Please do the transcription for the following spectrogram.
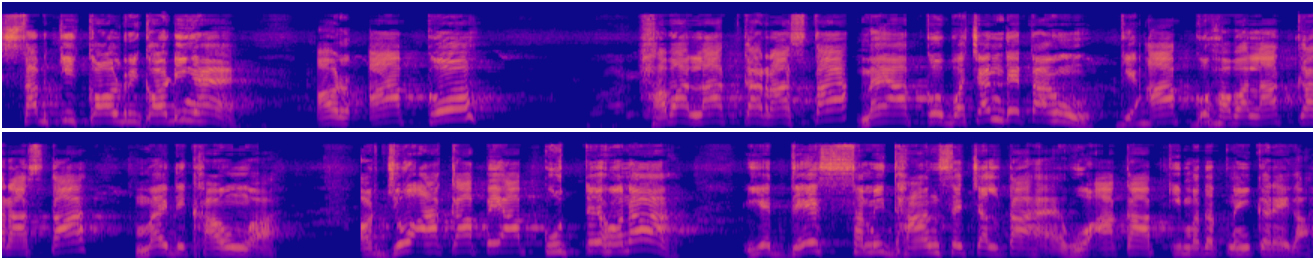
सबकी कॉल रिकॉर्डिंग है और आपको हवालात का रास्ता, मैं आपको वचन देता हूँ कि आपको हवालात का रास्ता मैं दिखाऊँगा। और जो आका पे आप कूदते हो ना, ये देश संविधान से चलता है, वो आका आपकी मदद नहीं करेगा।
